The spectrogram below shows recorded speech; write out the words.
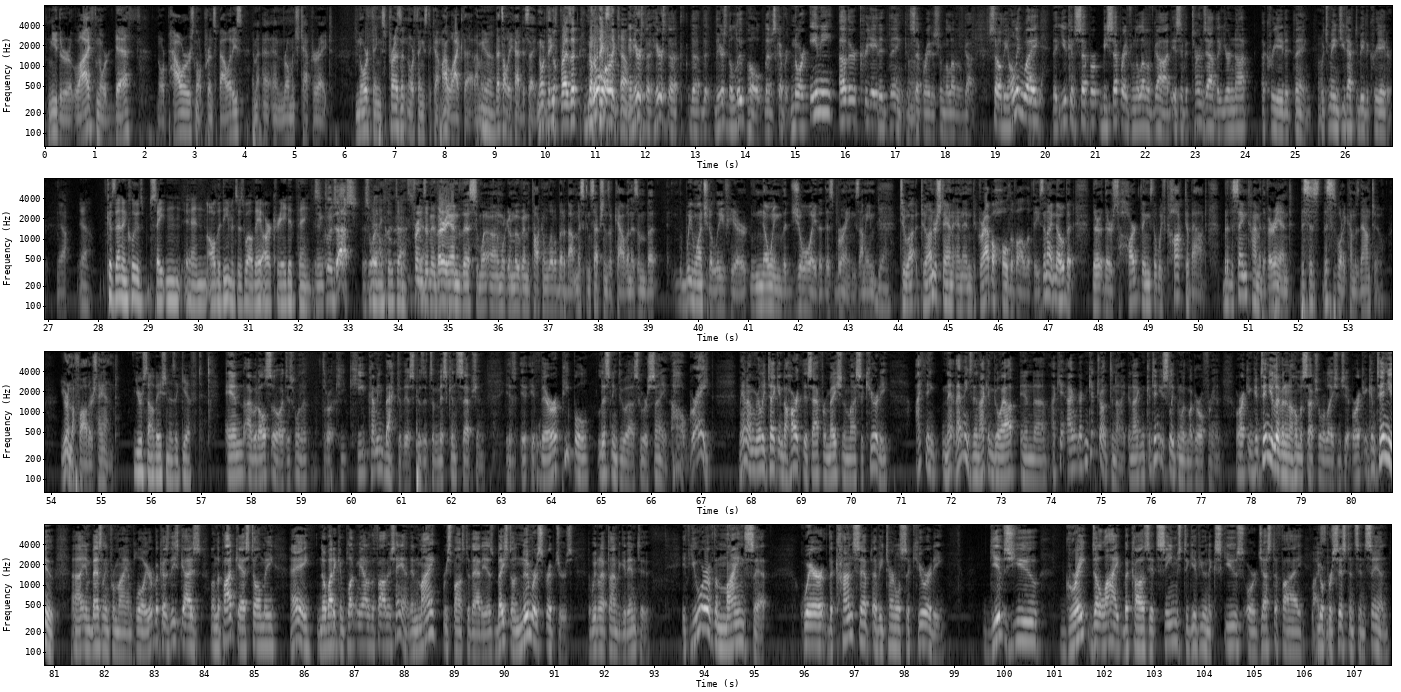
Neither life nor death, nor powers nor principalities, and, and Romans chapter eight. Nor things present, nor things to come. I like that. I mean, Yeah. that's all he had to say. Nor things present, nor, things to come. And here's the here's the, the, the here's the loophole that is covered. Nor any other created thing can hmm. separate us from the love of God. So the only way that you can separ- be separated from the love of God is if it turns out that you're not a created thing, hmm. which means you'd have to be the creator. yeah. Yeah. Because that includes Satan and all the demons as well. They are created things. It includes us as well. That includes us. Friends, in the very end of this, um, we're going to move into talking a little bit about misconceptions of Calvinism, but we want you to leave here knowing the joy that this brings. I mean, Yeah. to uh, to understand and, and to grab a hold of all of these. And I know that there there's hard things that we've talked about, but at the same time, at the very end, this is this is what it comes down to. You're in the Father's hand. Your salvation is a gift. And I would also, I just want to throw, keep, keep coming back to this because it's a misconception. If, if, there are people listening to us who are saying, oh, great, man, I'm really taking to heart this affirmation of my security. I think that means then I can go out and uh, I can I, I can get drunk tonight and I can continue sleeping with my girlfriend or I can continue living in a homosexual relationship or I can continue uh, embezzling from my employer because these guys on the podcast told me hey, nobody can pluck me out of the Father's hand. And my response to that is based on numerous scriptures that we don't have time to get into. If you are of the mindset where the concept of eternal security gives you great delight because it seems to give you an excuse or justify your persistence in sin.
